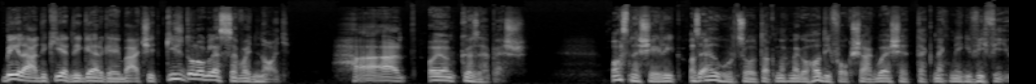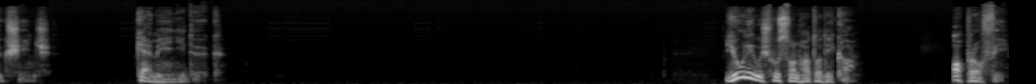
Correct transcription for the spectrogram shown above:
Béládi kérdi Gergely bácsit, kis dolog lesz-e vagy nagy? Hát, olyan közepes. Azt mesélik, az elhurcoltaknak meg a hadifogságba esetteknek még wifi-jük sincs. Kemény idők. Július 26-a. A profi.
